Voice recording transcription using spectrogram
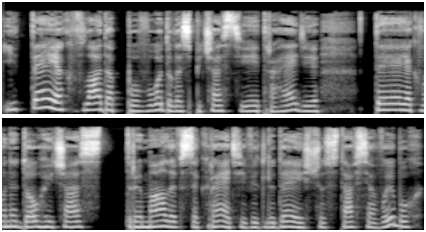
І те, як влада поводилась під час цієї трагедії, те, як вони довгий час тримали в секреті від людей, що стався вибух,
